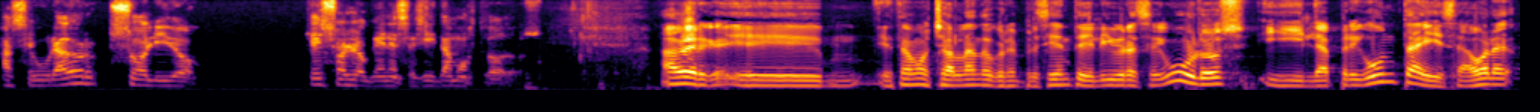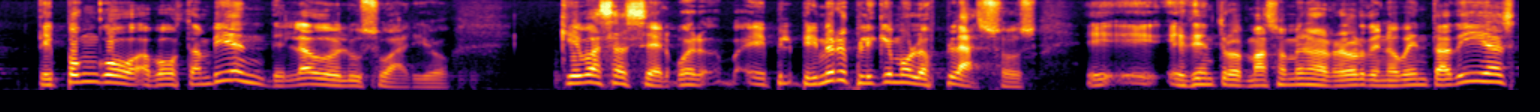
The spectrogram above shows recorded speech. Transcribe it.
asegurador sólido, que eso es lo que necesitamos todos. A ver, eh, estamos charlando con el presidente de Libra Seguros y la pregunta es, ahora te pongo a vos también del lado del usuario. ¿Qué vas a hacer? Bueno, eh, primero expliquemos los plazos. Eh, ¿Es dentro más o menos alrededor de 90 días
